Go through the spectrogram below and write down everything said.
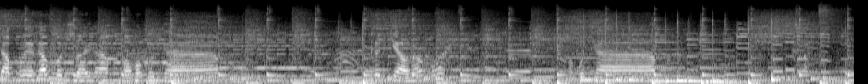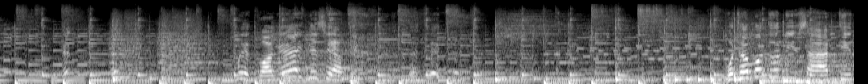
จับมือครับคนสวยครับ ขอบพระคุณครับขึ้นแก้วเนาะโอ้ยขอบคุณครับเมื่อก่อนเอ้ยคือเสียบพุทธมณฑลอีสานทิน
